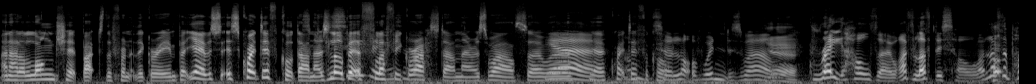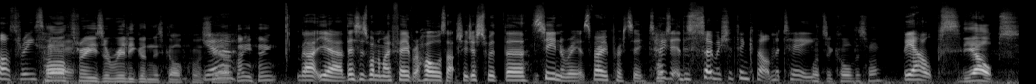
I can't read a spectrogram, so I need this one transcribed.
And I had a long chip back to the front of the green. But yeah, it was it's quite difficult down there. There's a little bit of fluffy isn't it? grass down there as well. So uh, yeah, yeah, quite Oh, difficult. So a lot of wind as well. Yeah. Great hole though. I've loved this hole. I love the par threes Par here. threes are really good in this golf course, Yeah. yeah, don't you think? But yeah, this is one of my favourite holes actually, just with the scenery. It's very pretty. Totally, there's so much to think about on the tee. What's it called, this one? The Alps. The Alps.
